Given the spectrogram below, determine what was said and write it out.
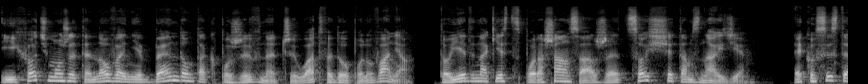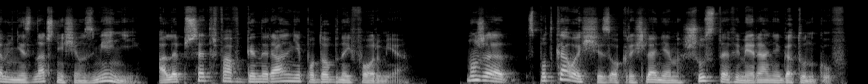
I choć może te nowe nie będą tak pożywne czy łatwe do opolowania, to jednak jest spora szansa, że coś się tam znajdzie. Ekosystem nieznacznie się zmieni, ale przetrwa w generalnie podobnej formie. Może spotkałeś się z określeniem szóste wymieranie gatunków.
